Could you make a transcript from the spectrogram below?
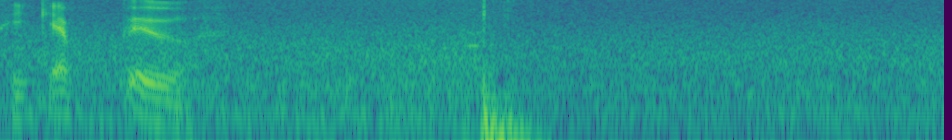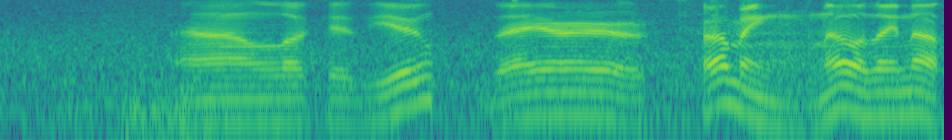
Peekaboo. And look at you. They're coming. No, they're not.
